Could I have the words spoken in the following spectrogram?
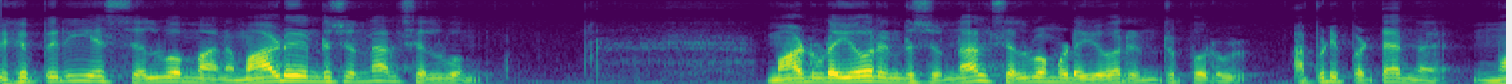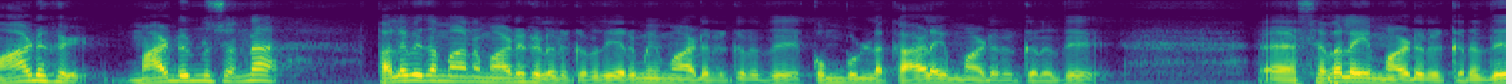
மிகப்பெரிய செல்வமான மாடு என்று சொன்னால் செல்வம். மாடுடையோர் என்று சொன்னால் செல்வமுடையோர் என்று பொருள். அப்படிப்பட்ட அந்த மாடுகள் மாடுன்னு சொன்னால் பலவிதமான மாடுகள் இருக்கிறது. எருமை மாடு இருக்கிறது கொம்புள்ள காளை மாடு இருக்கிறது செவலை மாடு இருக்கிறது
